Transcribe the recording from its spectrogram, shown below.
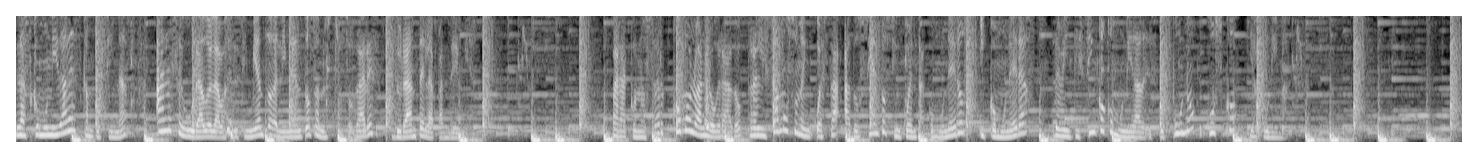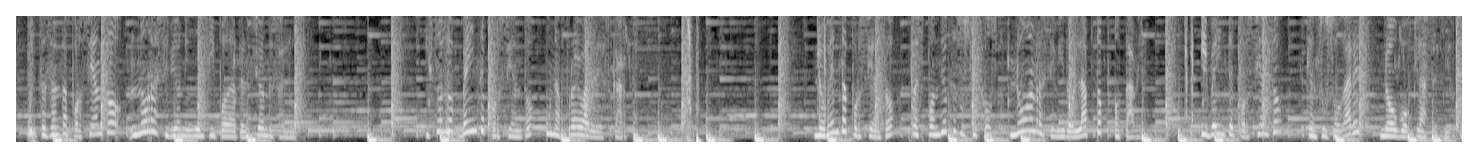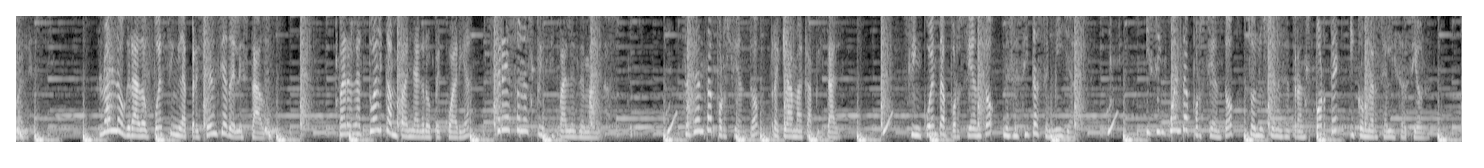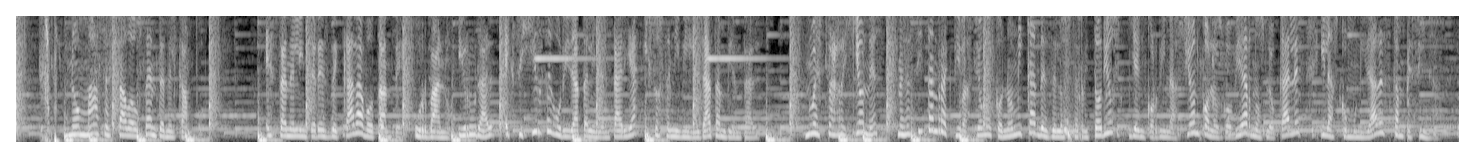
Las comunidades campesinas han asegurado el abastecimiento de alimentos a nuestros hogares durante la pandemia. Para conocer cómo lo han logrado, realizamos una encuesta a 250 comuneros y comuneras de 25 comunidades de Puno, Cusco y Apurímac. 60% no recibió ningún tipo de atención de salud y solo 20% una prueba de descarte. 90% respondió que sus hijos no han recibido laptop o tablet y 20% que en sus hogares no hubo clases virtuales. Lo han logrado pues sin la presencia del Estado. Para la actual campaña agropecuaria, tres son las principales demandas. 60% reclama capital, 50% necesita semillas y 50% soluciones de transporte y comercialización. No más estado ausente en el campo. Está en el interés de cada votante, urbano y rural, exigir seguridad alimentaria y sostenibilidad ambiental. Nuestras regiones necesitan reactivación económica desde los territorios y en coordinación con los gobiernos locales y las comunidades campesinas.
